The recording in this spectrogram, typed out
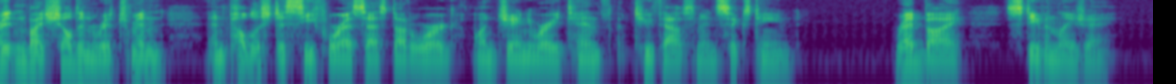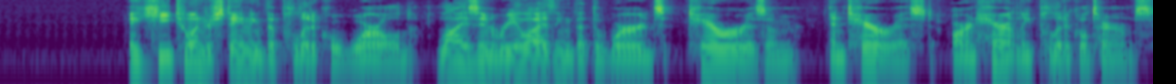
Written by Sheldon Richman and published to c4ss.org on January 10, 2016. Read by Stephen Leger. A key to understanding the political world lies in realizing that the words terrorism and terrorist are inherently political terms.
